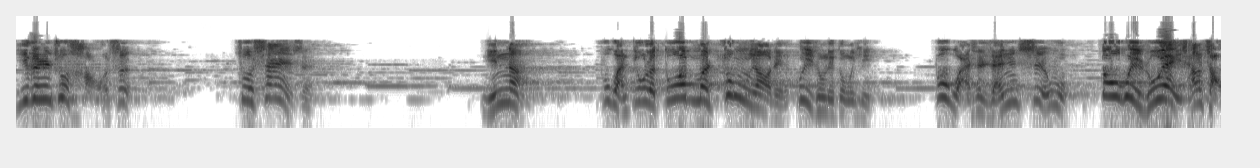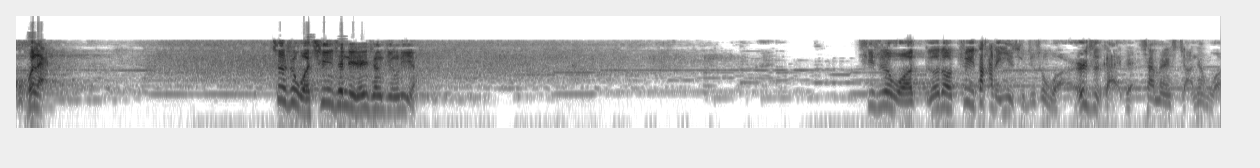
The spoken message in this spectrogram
一个人做好事、做善事，您呢，不管丢了多么重要的、贵重的东西，不管是人事物，都会如愿以偿找回来。这是我亲身的人生经历啊！其实我得到最大的益处就是我儿子改变。下面讲讲我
